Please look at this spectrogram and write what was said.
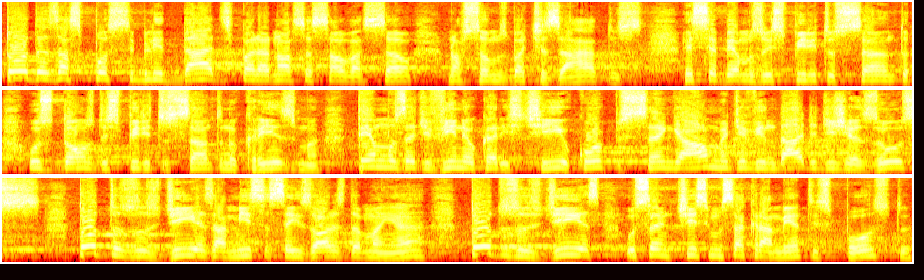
todas as possibilidades para a nossa salvação. Nós somos batizados, recebemos o Espírito Santo, os dons do Espírito Santo no Crisma, temos a divina Eucaristia, o corpo, sangue, a alma e divindade de Jesus. Todos os dias a missa seis horas da manhã, todos os dias o Santíssimo Sacramento exposto.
